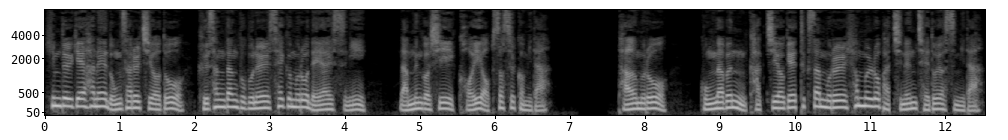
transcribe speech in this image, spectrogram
힘들게 한 해 농사를 지어도 그 상당 부분을 세금으로 내야 했으니 남는 것이 거의 없었을 겁니다. 다음으로 공납은 각 지역의 특산물을 현물로 바치는 제도였습니다.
